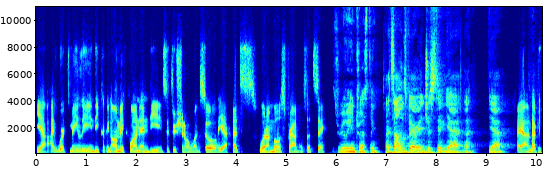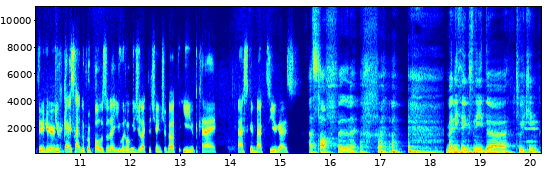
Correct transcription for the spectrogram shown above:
yeah, I've worked mainly in the economic one and the institutional one. So yeah, that's what I'm most proud of. Let's say. It's really interesting. That sounds very interesting. Yeah. Uh, yeah. Yeah, I'm happy to hear. You guys had a proposal that you would. What would you like to change about the EU? Can I ask it back to you guys? That's tough, isn't it? Many things need uh, tweaking,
